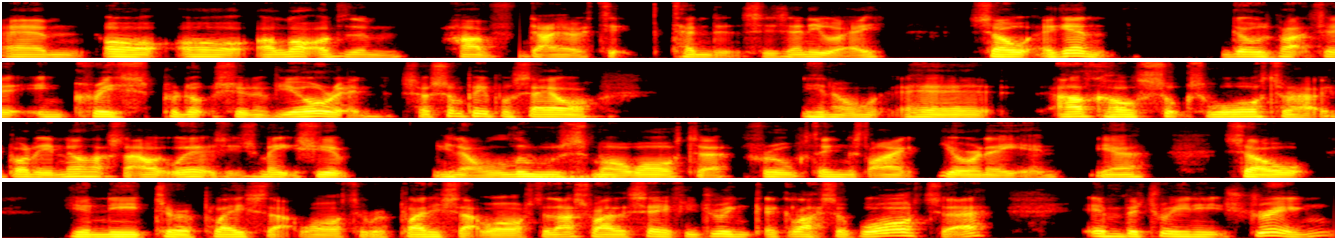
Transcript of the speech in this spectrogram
um, or or a lot of them have diuretic tendencies anyway. So again, goes back to increased production of urine. So some people say, oh, you know, uh, alcohol sucks water out of your body. No, that's not how it works. It just makes you you know, lose more water through things like urinating. Yeah. So you need to replace that water, replenish that water. That's why they say if you drink a glass of water in between each drink,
